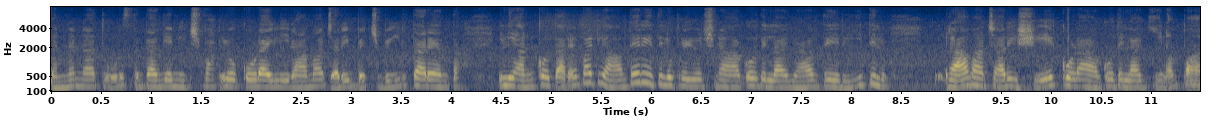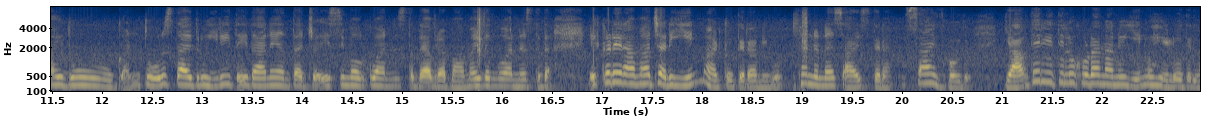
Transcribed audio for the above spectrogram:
ಗನ್ನನ್ನು ತೋರಿಸ್ದಾಗೆ ನಿಜವಾಗ್ಲೂ ಕೂಡ ಇಲ್ಲಿ ರಾಮಾಚಾರಿ ಬೆಚ್ಚ ಬೀಳ್ತಾರೆ ಅಂತ ಇಲ್ಲಿ ಅನ್ಕೋತಾರೆ. ಬಟ್ ಯಾವುದೇ ರೀತಿಲೂ ಪ್ರಯೋಜನ ಆಗೋದಿಲ್ಲ. ಯಾವುದೇ ರೀತಿಲೂ ರಾಮಾಚಾರಿ ಶೇಕ್ ಕೂಡ ಆಗೋದಿಲ್ಲ. ಏನಪ್ಪ ಇದು? ಗಂಡು ತೋರಿಸ್ತಾ ಇದ್ರು ಈ ರೀತಿ ಇದ್ದಾನೆ ಅಂತ ಜಯಸಿಂಹ ಅವ್ರಿಗೂ ಅನ್ನಿಸ್ತದೆ, ಅವರ ಭಾಮೈದಂಗೂ ಅನ್ನಿಸ್ತದೆ. ಈ ಕಡೆ ರಾಮಾಚಾರಿ ಏನು ಮಾಡ್ಕೋತೀರಾ ನೀವು? ನನ್ನನ್ನು ಸಾಯಿಸ್ತೀರಾ? ಸಾಯಿಸ್ಬೋದು. ಯಾವುದೇ ರೀತಿಯಲ್ಲೂ ಕೂಡ ನಾನು ಏನೂ ಹೇಳೋದಿಲ್ಲ.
